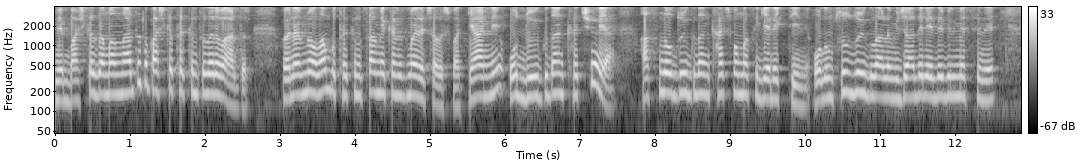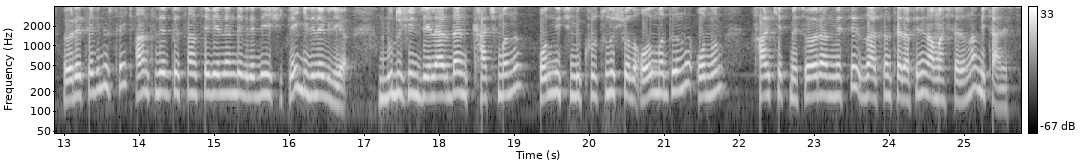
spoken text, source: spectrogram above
ve başka zamanlarda da başka takıntıları vardır. Önemli olan bu takıntısal mekanizmayla çalışmak. Yani o duygudan kaçıyor ya aslında o duygudan kaçmaması gerektiğini, olumsuz duygularla mücadele edebilmesini öğretebilirsek antidepresan seviyelerinde bile değişikliğe gidilebiliyor. Bu düşüncelerden kaçmanın onun için bir kurtuluş yolu olmadığını onun fark etmesi, öğrenmesi zaten terapinin amaçlarından bir tanesi.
